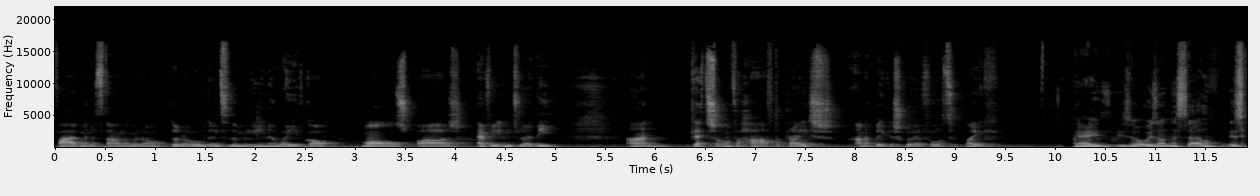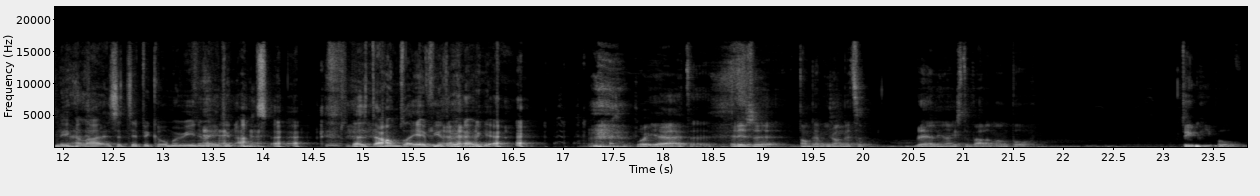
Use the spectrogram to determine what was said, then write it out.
five minutes down the road, the road into the marina where you've got malls, bars, everything's ready, and get something for half the price and a bigger square foot. Like, Yeah, he's, he's always on the sell, isn't he? Like, it's a typical marina agent answer. Let's downplay every other area. but yeah, it, it is a. Don't get me wrong, it's a really nice development, but do people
